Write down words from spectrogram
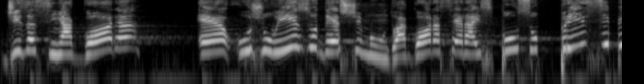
diz assim: Agora é o juízo deste mundo. Agora será expulso o príncipe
